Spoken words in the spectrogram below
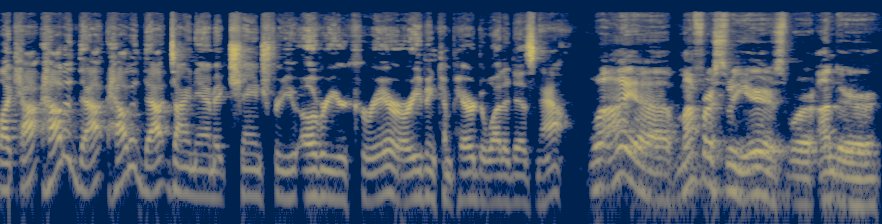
like how, how did that how did that dynamic change for you over your career or even compared to what it is now? Well, I uh, my first three years were under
